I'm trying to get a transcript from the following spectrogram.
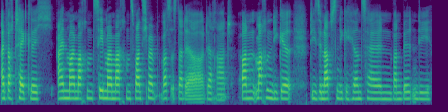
einfach täglich einmal machen, zehnmal machen, zwanzigmal. Was ist da der, der Rat? Wann machen die, Ge die Synapsen, die Gehirnzellen, wann bilden die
